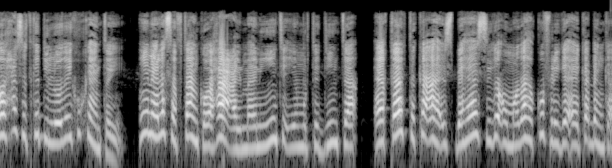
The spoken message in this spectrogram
oo xasad ka dilooday ku keentay inay la saftaan kooxaha calmaaniyiinta iyo murtadiinta ee qaybta ka ah isbahaysiga ummadaha kufriga ee ka dhanka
